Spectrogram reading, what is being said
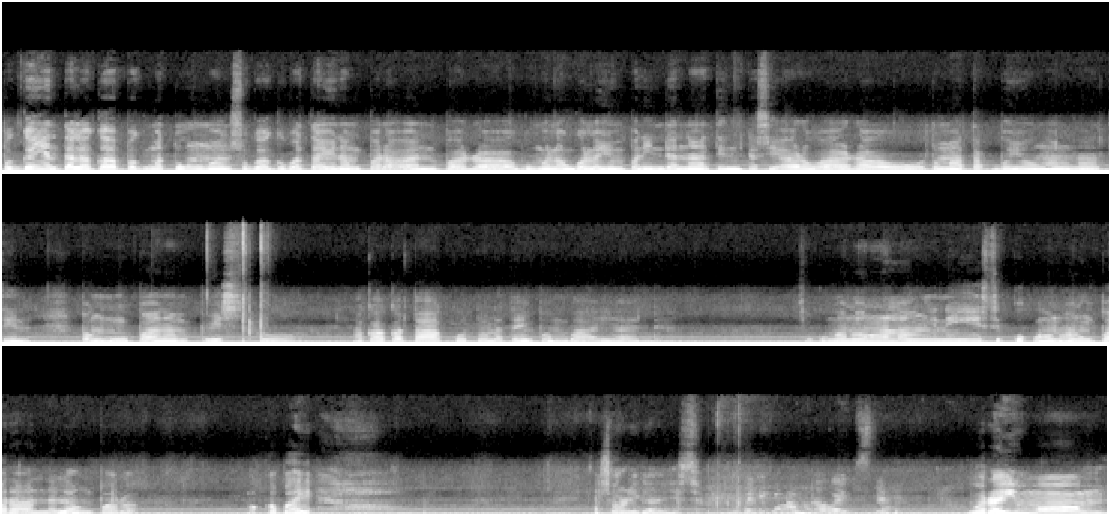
Pag ganyan talaga, pag matumal, so gagawa tayo ng paraan para gumalaw-gala yung paninda natin kasi araw-araw tumatakbo yung ano natin, pang-upa ng pwesto. Nakakatakot, wala tayong pambayad. So, kung ano-ano na lang ang iniisip ko, kung ano-anong paraan na lang para makabay. Sorry guys. Pwede ka muna wipes ka? Waray mom.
